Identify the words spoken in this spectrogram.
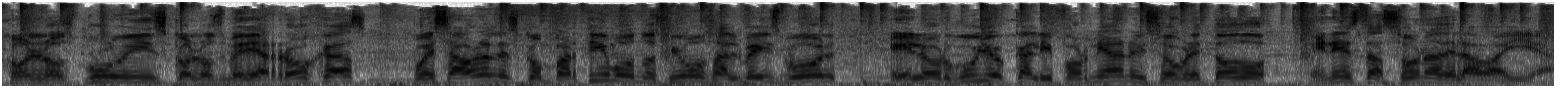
con los Bruins, con los Medias Rojas, pues ahora les compartimos, nos fuimos al béisbol, el orgullo californiano y sobre todo en esta zona de la bahía.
